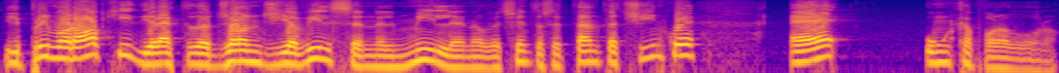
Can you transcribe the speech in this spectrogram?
Il primo Rocky, diretto da John G. Wilson nel 1975, è un capolavoro.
